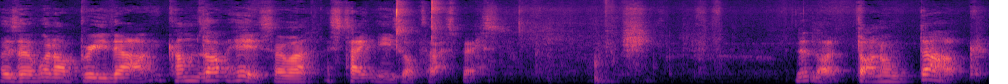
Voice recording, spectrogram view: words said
As when I breathe out it comes up here. So uh, let's take these off that's best. Look like Donald Duck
